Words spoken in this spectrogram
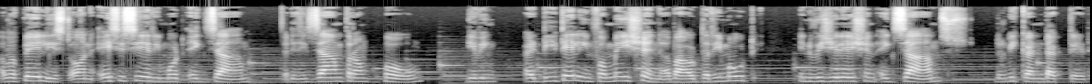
our playlist on ACCA remote exam that is exam from home giving a detailed information about the remote invigilation exams that we conducted.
